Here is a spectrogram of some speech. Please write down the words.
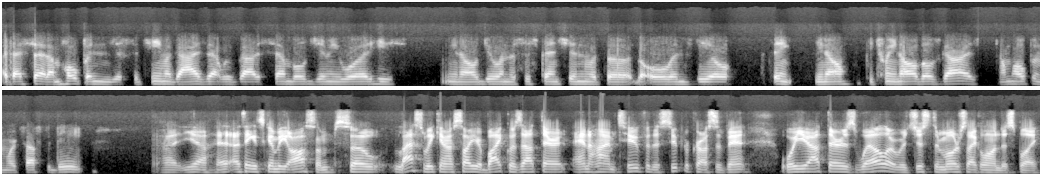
like I said, I'm hoping just the team of guys that we've got assembled. Jimmy Wood, he's, you know, doing the suspension with the the Öhlins deal. I think, you know, between all those guys, I'm hoping we're tough to beat. Uh, yeah, I I think it's going to be awesome. So last weekend, I saw your bike was out there at Anaheim too for the Supercross event. Were you out there as well, or was just the motorcycle on display?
